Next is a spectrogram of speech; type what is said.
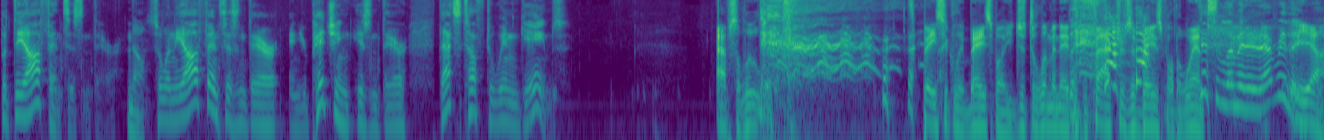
But the offense isn't there. No. So when the offense isn't there and your pitching isn't there, that's tough to win games. Absolutely. it's basically baseball. You just eliminated the factors of baseball to win. Just eliminated everything. Yeah.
